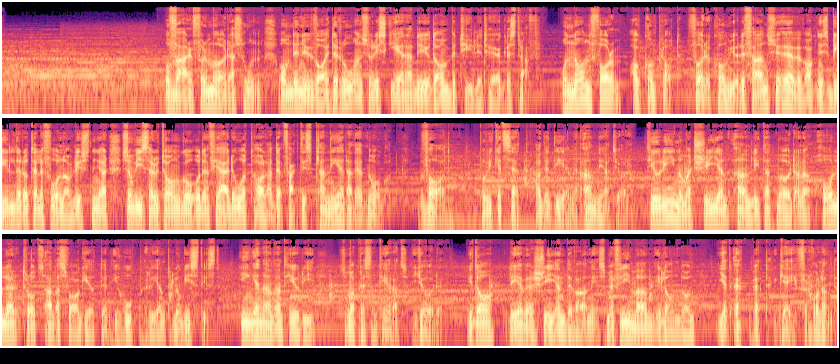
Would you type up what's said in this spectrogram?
Och varför mördas hon? Om det nu var ett rån så riskerade ju de betydligt högre straff. Och någon form av komplott förekom ju. Det fanns ju övervakningsbilder och telefonavlyssningar som visar hur Tongo och den fjärde åtalade faktiskt planerade något. Vad? På vilket sätt hade det med Annie att göra? Teorin om att Shien anlitat mördarna håller trots alla svagheter ihop rent logistiskt. Ingen annan teori som har presenterats gör det. Idag lever Shien Devani som en fri man i London i ett öppet gayförhållande.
